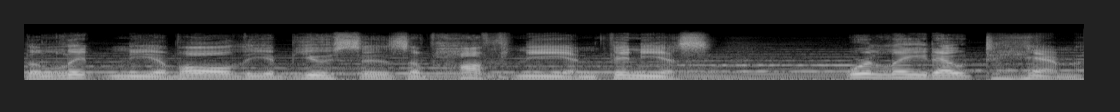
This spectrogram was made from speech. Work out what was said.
The litany of all the abuses of Hophni and Phinehas were laid out to him,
